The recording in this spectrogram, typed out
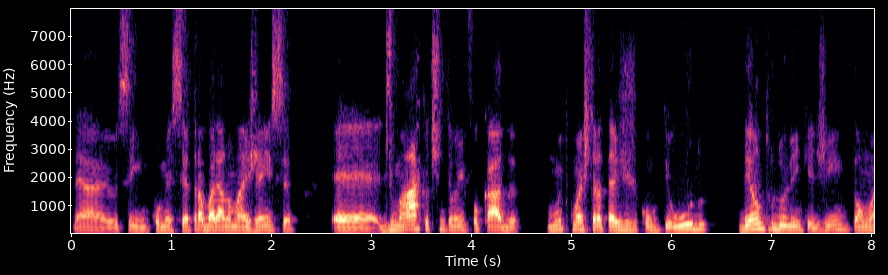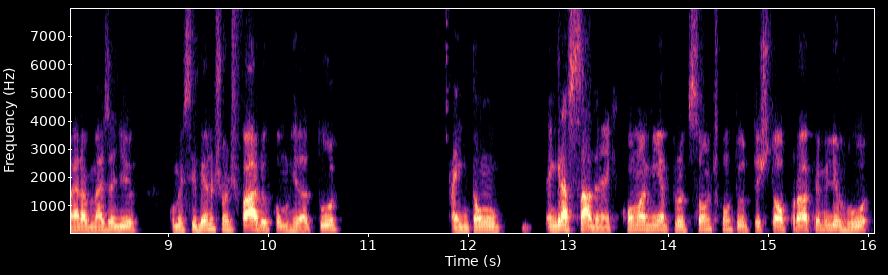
Né? Eu, assim, comecei a trabalhar numa agência é, de marketing também focada muito com uma estratégia de conteúdo dentro do LinkedIn, então era mais ali, comecei bem no chão de fábrica como redator, então é engraçado, né, que como a minha produção de conteúdo textual própria me levou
